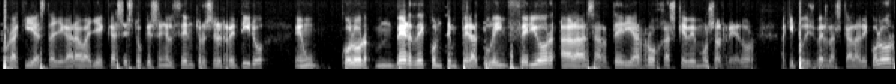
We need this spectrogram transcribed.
por aquí hasta llegar a Vallecas. Esto que es en el centro es el retiro, en un color verde con temperatura inferior a las arterias rojas que vemos alrededor. Aquí podéis ver la escala de color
